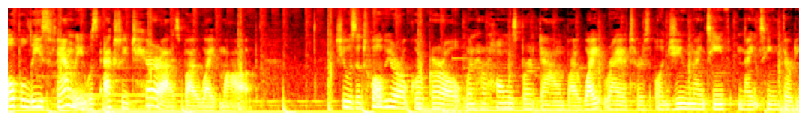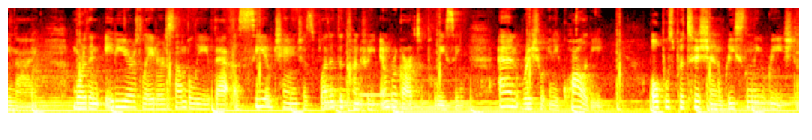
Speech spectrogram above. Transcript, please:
Opal Lee's family was actually terrorized by a white mob. She was a 12 year old girl when her home was burnt down by white rioters on June 19, 1939. More than 80 years later, some believe that a sea of change has flooded the country in regard to policing and racial inequality. Opal's petition recently reached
